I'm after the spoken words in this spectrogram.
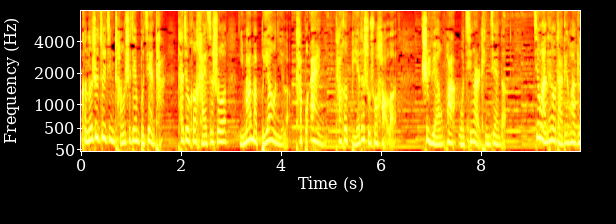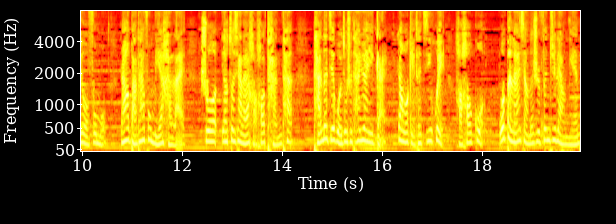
可能是最近长时间不见他，他就和孩子说：“你妈妈不要你了，她不爱你，她和别的叔叔好了。”是原话，我亲耳听见的。今晚他又打电话给我父母，然后把他父母也喊来，说要坐下来好好谈谈。谈的结果就是他愿意改，让我给他机会好好过。我本来想的是分居两年，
